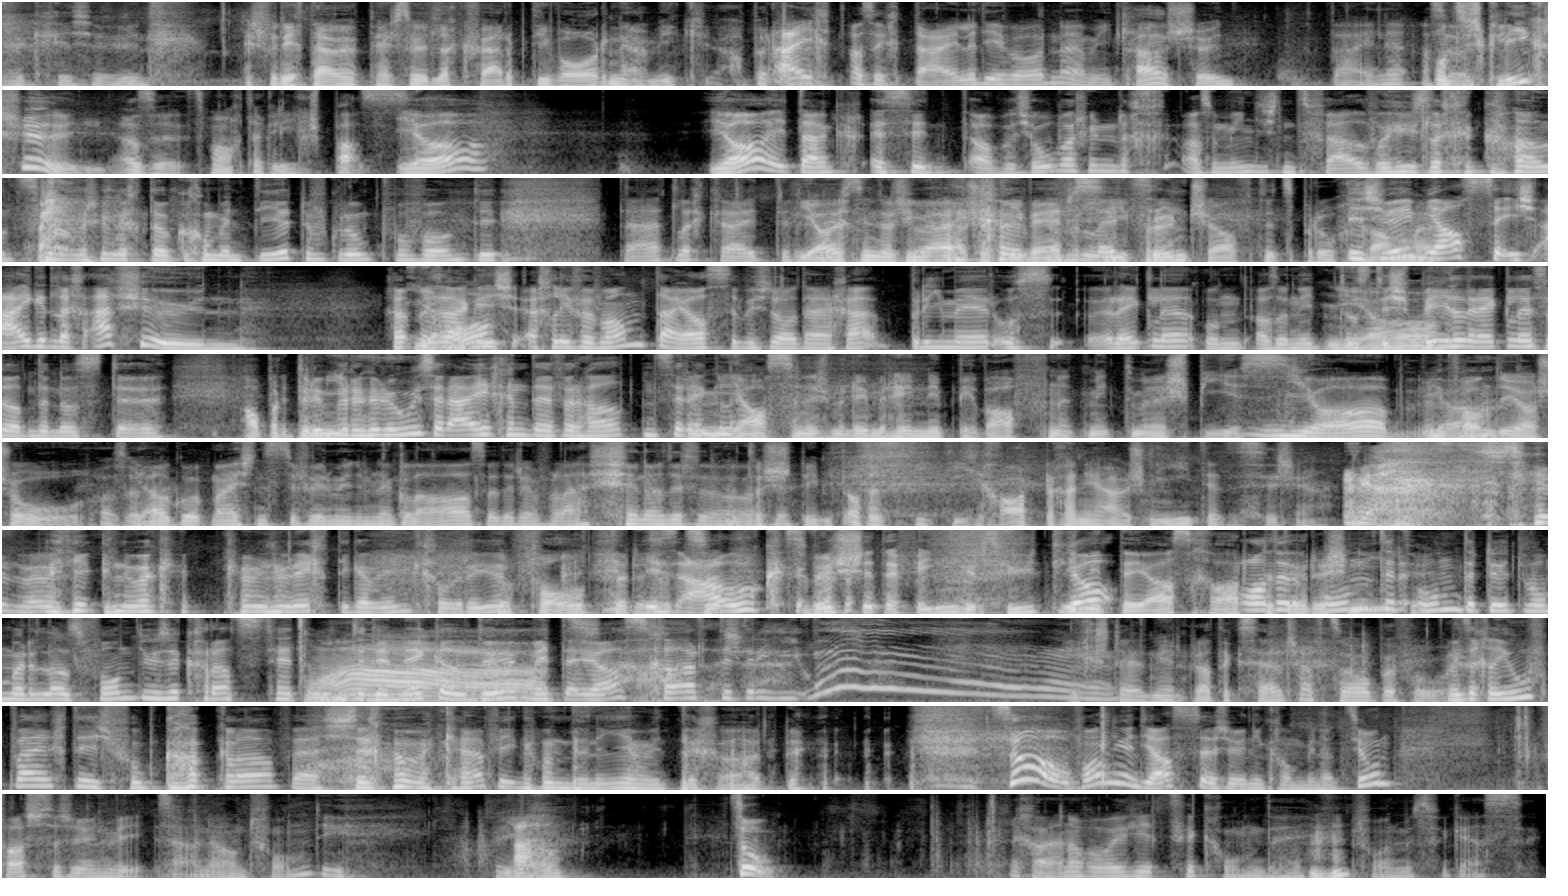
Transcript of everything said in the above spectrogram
Wirklich schön. Ist vielleicht auch eine persönlich gefärbte Wahrnehmung. Aber, Ah, ich, also ich teile die Wahrnehmung. Ah, schön. Teile. Also, Und es ist gleich schön. Also, es macht ja gleich Spass. ja. Ja, ich denke, es sind aber schon wahrscheinlich, also mindestens Fälle von häuslicher Gewalt sind wahrscheinlich dokumentiert aufgrund von Fondi-Tätlichkeiten. Ja, es sind wahrscheinlich auch schon diverse. Freundschaften zu Bruch Ist wie im gegangen. Jassen, ist eigentlich auch schön. Könnte man Ja. sagen, ist ein bisschen verwandt. Der Jassen besteht eigentlich auch primär aus Regeln, und, also nicht aus Ja. den Spielregeln, sondern aus den Aber darüber hinausreichenden beim Verhaltensregeln. Jassen ist man immerhin nicht bewaffnet mit einem Spieß. Ja, Im ja. Fondue ja schon. Also, ja, gut, meistens dafür mit einem Glas oder einer Flasche oder so. ja, das stimmt. Oder die, die Karten kann ich auch schneiden. Das ist ja Ja, das stimmt, wenn man nicht genug im richtigen Winkel rührt. Folter. Ins Also Auge. zwischen den Fingern das Hütchen Ja, mit der Jasskarte Oder durchschneiden. unter, unter dort, wo man als Fond rausgekratzt hat, Ah, unter den Nägeln dort mit der ah, Jasskarte ist- drin. Uh! Ich stelle mir gerade eine Gesellschaft so oben vor. Wenn es ein bisschen aufgeweicht ist vom kommt man Käfig und nie mit der Karte. so, Fondue und Jasse, eine schöne Kombination. Fast so schön wie Sauna und Fondue. Ja. Ah. So, ich habe auch noch 45 Sekunden, Mhm. bevor wir es vergessen.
